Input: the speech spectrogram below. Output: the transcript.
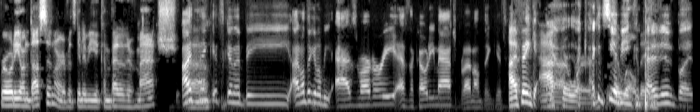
Brodie on Dustin, or if it's going to be a competitive match. I Uh, think it's gonna be. I don't think it'll be as murdery as the Cody match, but I don't think it's. I think Yeah, I- afterwards. I, can see it being will be. competitive, but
